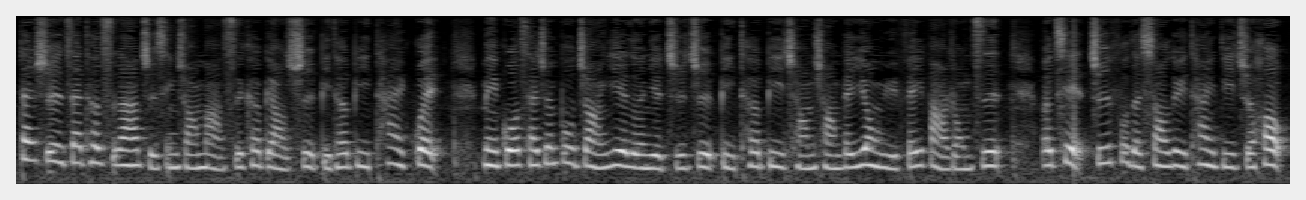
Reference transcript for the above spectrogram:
但是在特斯拉执行长马斯克表示比特币太贵，美国财政部长耶伦也直指比特币常常被用于非法融资，而且支付的效率太低之后，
